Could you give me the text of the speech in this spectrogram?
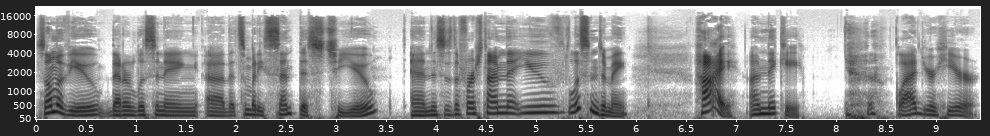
some of you that are listening uh, that somebody sent this to you, and this is the first time that you've listened to me. Hi, I'm Nikki. Glad you're here.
